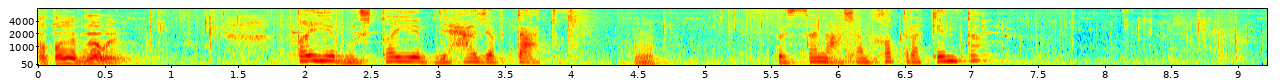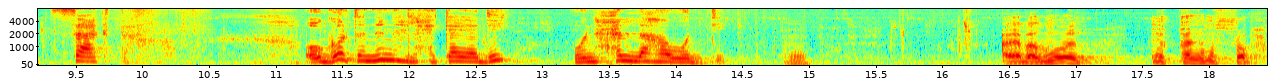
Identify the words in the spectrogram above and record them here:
ده طيب قوي. طيب مش طيب دي حاجة بتاعته. بس أنا عشان خاطرك أنت ساكتة. وقلت ننهي الحكاية دي ونحلها ودي. أنا بقول نتكلم الصبح.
